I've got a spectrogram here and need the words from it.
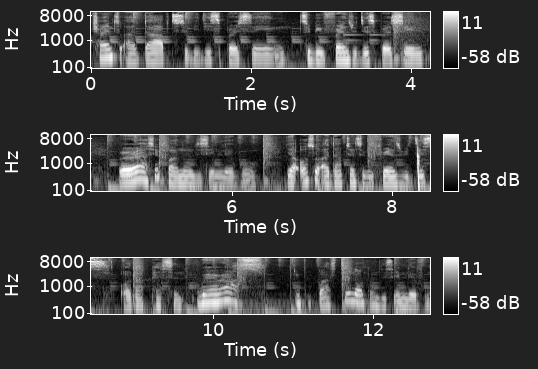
trying to adapt to be this person to be friends with this person. Whereas if we're not on the same level you're also adapting to be friends with this other person. Whereas you people are still not on the same level.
